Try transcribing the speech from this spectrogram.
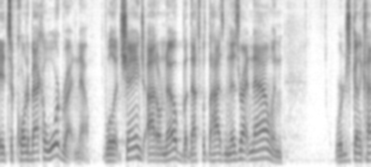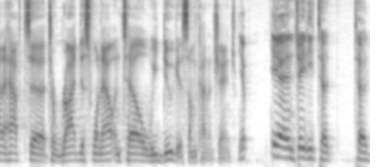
it's a quarterback award right now. Will it change? I don't know, but that's what the Heisman is right now. And we're just going to kind of have to, to ride this one out until we do get some kind of change. Yep. Yeah, and JD to to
